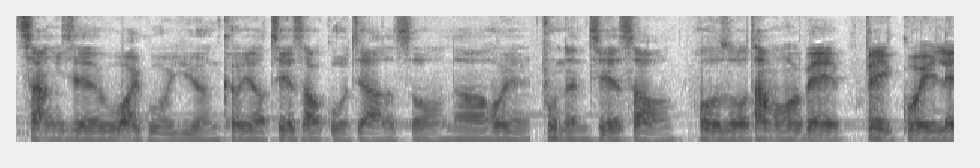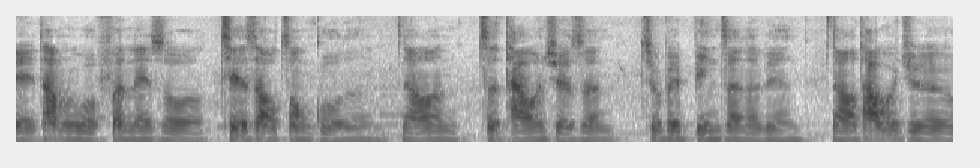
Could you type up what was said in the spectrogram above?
上一些外国语言课要介绍国家的时候，然后会不能介绍，或者说他们会被被归类。他们如果分类说介绍中国的，然后这台湾学生就被并在那边，然后他会觉得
